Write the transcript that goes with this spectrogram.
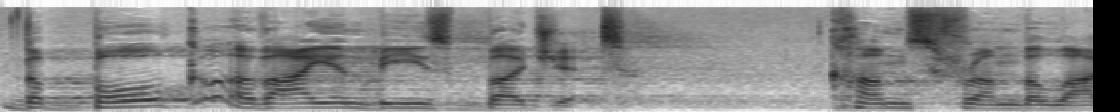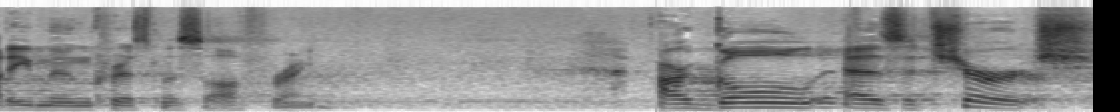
The bulk of IMB's budget comes from the Lottie Moon Christmas offering. Our goal as a church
